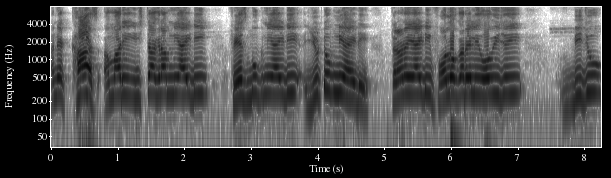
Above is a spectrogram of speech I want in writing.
અને ખાસ અમારી ઇન્સ્ટાગ્રામની આઈડી ફેસબુકની આઈડી યુટ્યુબની આઈડી ત્રણેય આઈડી ફોલો કરેલી હોવી જોઈએ. બીજું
